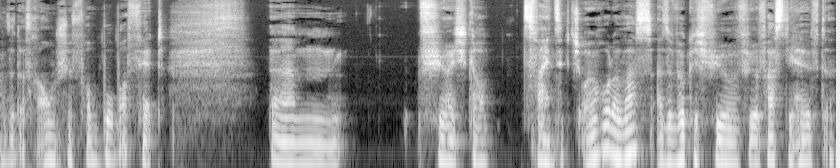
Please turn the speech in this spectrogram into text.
also das Raumschiff von Boba Fett, ähm, für, ich glaube, 72 Euro oder was? Also wirklich für, für fast die Hälfte.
